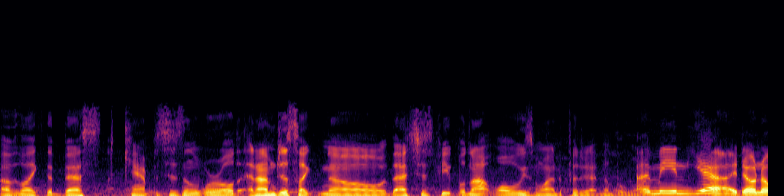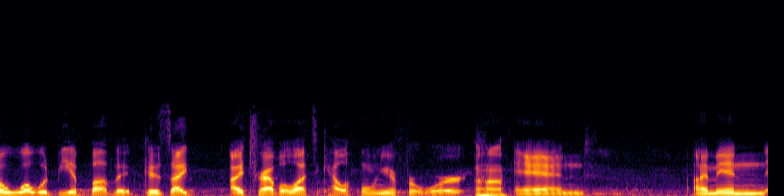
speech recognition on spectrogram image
of like the best campuses in the world, and I'm just like, no, that's just people not always wanting to put it at number one. I mean, yeah, I don't know what would be above it because I I travel a lot to California for work, Uh-huh. and I'm in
